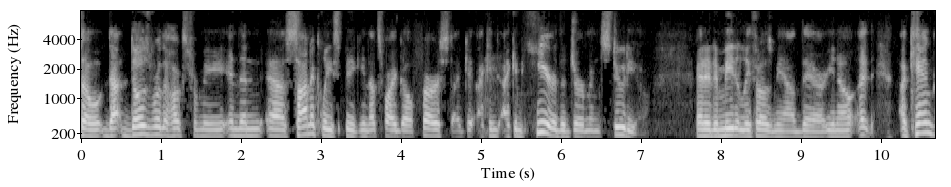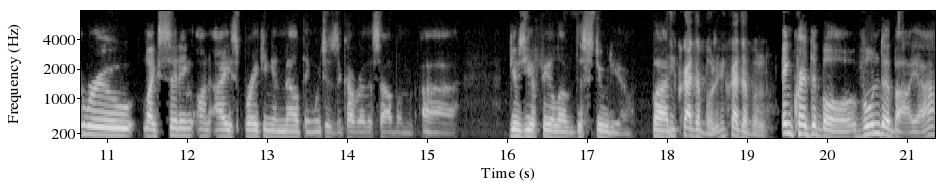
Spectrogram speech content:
So that those were the hooks for me. And then uh, sonically speaking, that's where I go first. I can I can I can hear the German studio, and it immediately throws me out there. You know, a, a kangaroo like sitting on ice, breaking and melting, which is the cover of this album, uh, gives you a feel of the studio. But incredible, incredible. incredible, wunderbar, yeah.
